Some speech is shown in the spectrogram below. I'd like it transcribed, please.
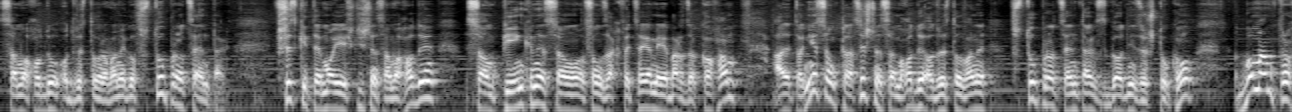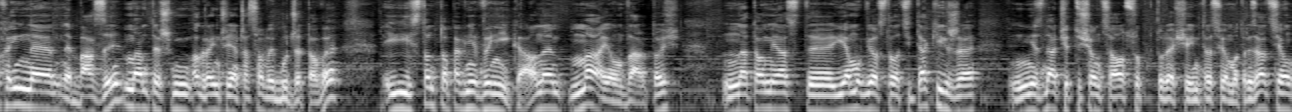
samochodu odrestaurowanego w 100%. Wszystkie te moje śliczne samochody są piękne, są, są zachwycające, ja je bardzo kocham, ale to nie są klasyczne samochody odrestaurowane w 100% zgodnie ze sztuką, bo mam trochę inne bazy, mam też ograniczenia czasowe budżetowe i stąd to pewnie wynika. One mają wartość, Natomiast y, ja mówię o sytuacji takiej, że nie znacie tysiąca osób, które się interesują motoryzacją,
